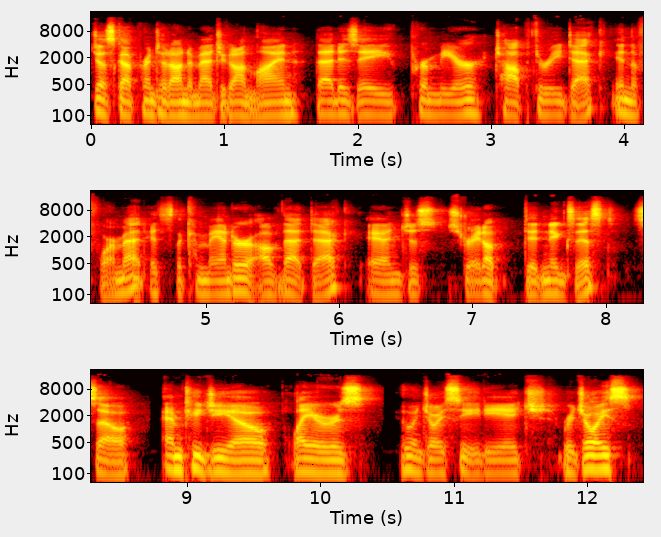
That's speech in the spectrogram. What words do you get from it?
just got printed onto Magic Online. That is a premier top three deck in the format. It's the commander of that deck and just straight up didn't exist. So MTGO players who enjoy CEDH rejoice.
